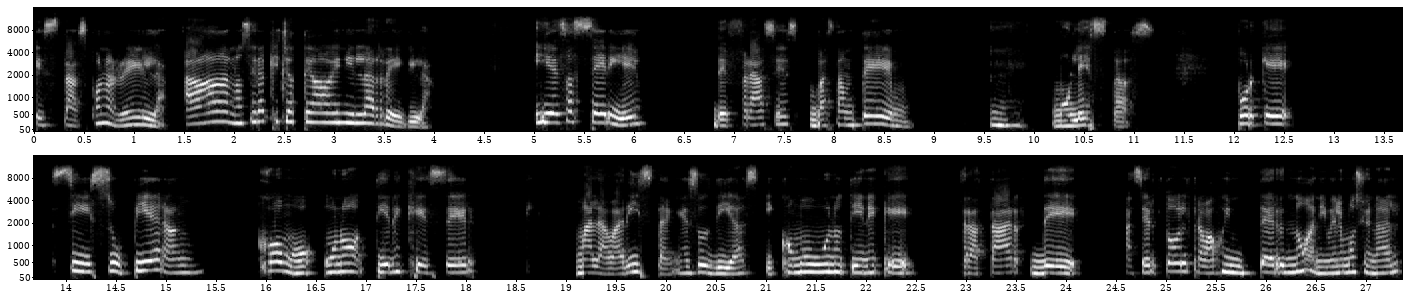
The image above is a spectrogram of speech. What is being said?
estás con la regla. Ah, ¿no será que ya te va a venir la regla? Y esa serie de frases bastante mm, molestas porque si supieran cómo uno tiene que ser malabarista en esos días y cómo uno tiene que tratar de hacer todo el trabajo interno a nivel emocional,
